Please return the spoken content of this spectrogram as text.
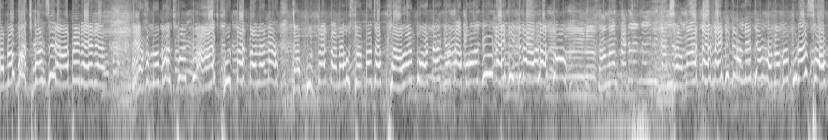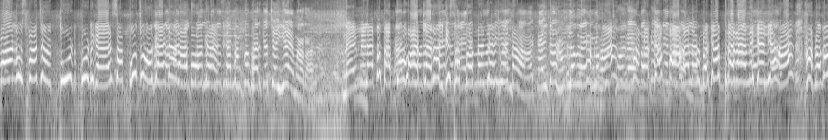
हम लोग बचपन से यहाँ पे रह रहे हैं ये हम लोग बचपन में आज फुटपाथ बना ना जब फुटपाथ बना उसके ऊपर जब फ्लावर पॉट रखा था वो क्यों नहीं दिख रहा हम लोग को सामान तक नहीं निकालने सामान तक नहीं निकालने थे हम लोग का पूरा सामान उसमें से टूट फूट गया है, सब कुछ हो गया खराब हो गया सब हमको भर के चाहिए हमारा नहीं मिला तो तब तो वाट लगाएगी सबको मैं देंगे ना कहीं तो हम लोग रहे हम लोग हाँ, कुछ हो गए हम लोग क्या पागल है, हम लोग क्या डराने के लिए हाँ हम लोग का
